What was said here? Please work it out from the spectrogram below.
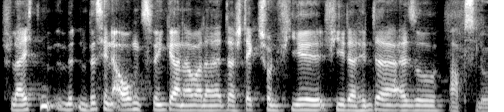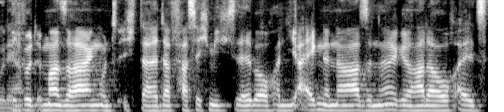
vielleicht mit ein bisschen Augenzwinkern, aber da, da steckt schon viel, viel dahinter. Also absolut. Ja. Ich würde immer sagen, und ich da, da fasse ich mich selber auch an die eigene Nase, ne? gerade auch als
